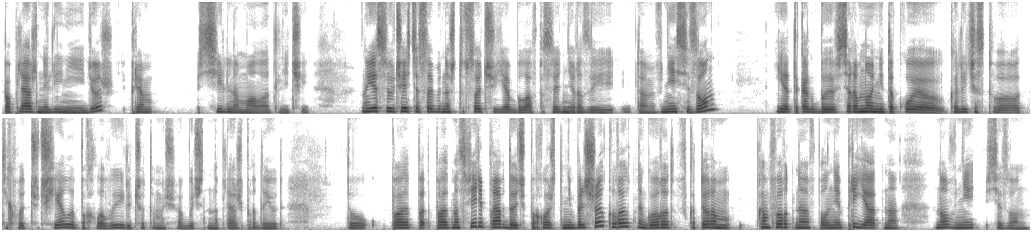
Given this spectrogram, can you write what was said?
по пляжной линии идешь, и прям сильно мало отличий. Но если учесть особенно, что в Сочи я была в последние разы там вне сезон, и это как бы все равно не такое количество этих вот чучхелы, пахлавы или что там еще обычно на пляже продают, то по, по, по атмосфере, правда, очень похоже. Это небольшой курортный город, в котором комфортно, вполне приятно, но вне сезон.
